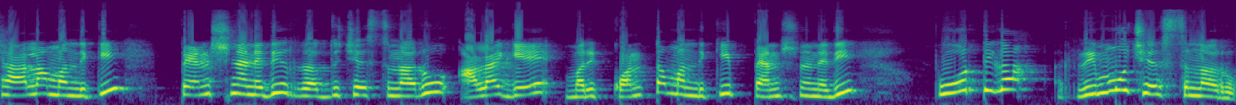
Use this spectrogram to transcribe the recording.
చాలామందికి పెన్షన్ అనేది రద్దు చేస్తున్నారు. అలాగే మరి కొంతమందికి పెన్షన్ అనేది పూర్తిగా రిమూవ్ చేస్తున్నారు.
